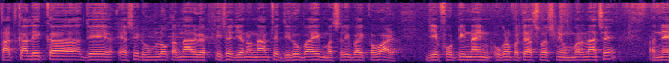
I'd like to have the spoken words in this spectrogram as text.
તાત્કાલિક જે એસિડ હુમલો કરનાર વ્યક્તિ છે, જેનું નામ છે ધીરુભાઈ મસરીભાઈ કવાડ, જે ફોર્ટી નાઇન ઓગણપચાસ વર્ષની ઉંમરના છે અને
